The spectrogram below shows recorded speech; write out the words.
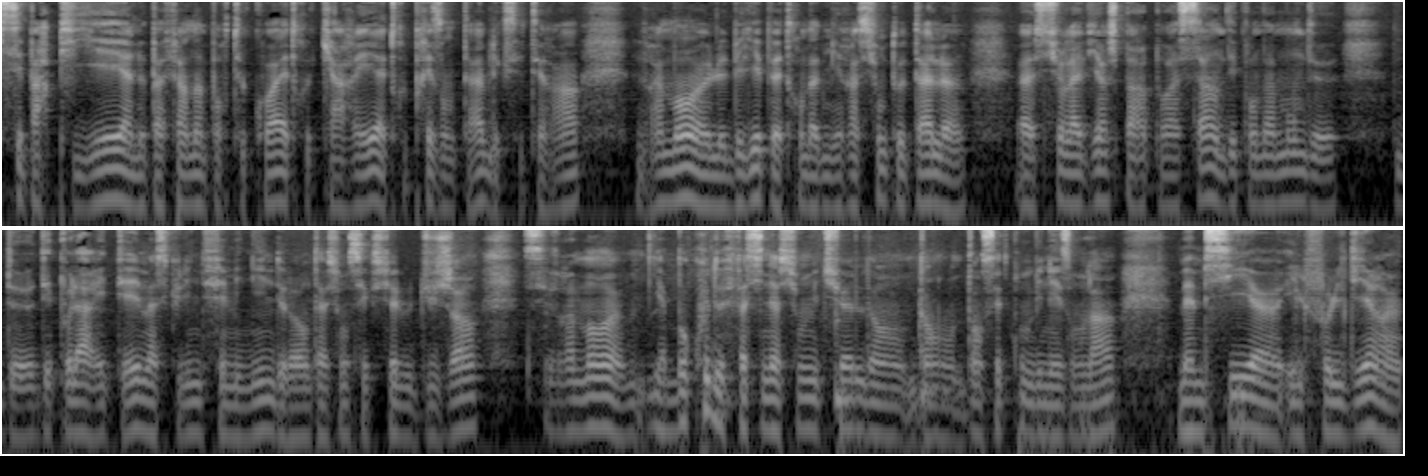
s'éparpiller, à ne pas faire n'importe quoi, être carré, être présentable, etc. Vraiment, euh, le bélier peut être en admiration totale euh, sur la Vierge par rapport à ça, indépendamment de, des polarités masculines, féminines, de l'orientation sexuelle ou du genre. C'est vraiment, il y a beaucoup de fascination mutuelle dans, dans cette combinaison-là, même si, il faut le dire,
